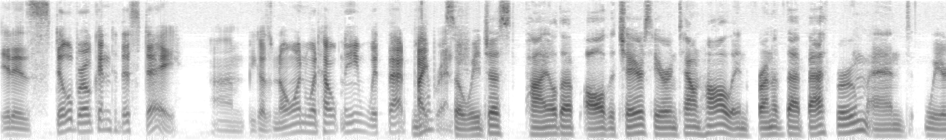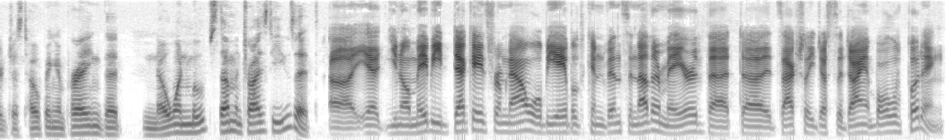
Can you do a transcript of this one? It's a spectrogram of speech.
it is still broken to this day um, because no one would help me with that pipe Yep, wrench. So we just piled up all the chairs here in town hall in front of that bathroom, and we're just hoping and praying that no one moves them and tries to use it. uh, yeah, you know, maybe decades from now, we'll be able to convince another mayor that uh, it's actually just a giant bowl of pudding,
